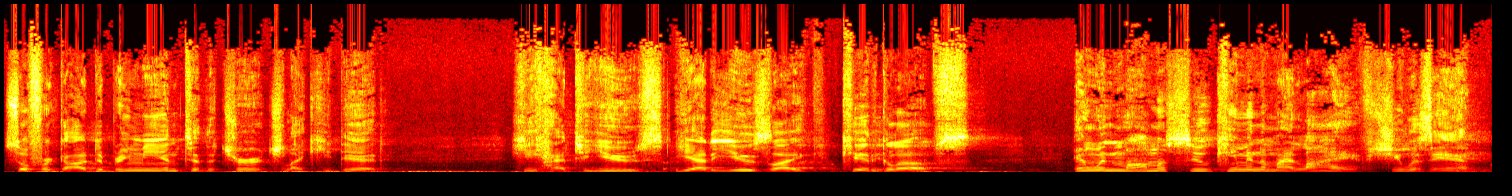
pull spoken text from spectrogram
So for God to bring me into the church like He did, He had to use He had to use like kid gloves. And when Mama Sue came into my life, she was in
